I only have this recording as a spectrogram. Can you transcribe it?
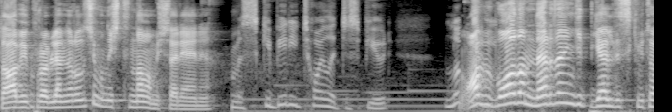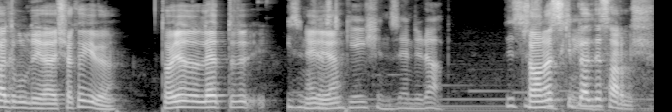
Daha büyük problemler olduğu için bunu hiç tınlamamışlar yani. Skibidi Abi bu adam nereden git geldi Skip buldu ya şaka gibi. Toilet these ne diyor? investigations ended up. This is sonra. Skip'lerde sarmış.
